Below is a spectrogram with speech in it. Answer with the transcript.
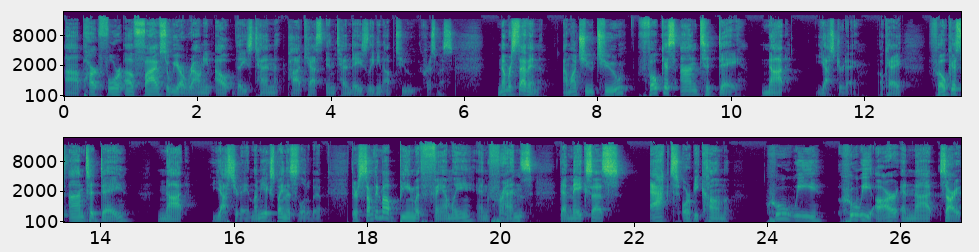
uh, part four of five. So, we are rounding out these 10 podcasts in 10 days leading up to Christmas. Number seven, I want you to focus on today not yesterday. Okay. Focus on today, not yesterday. And let me explain this a little bit. There's something about being with family and friends that makes us act or become who we who we are and not sorry,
